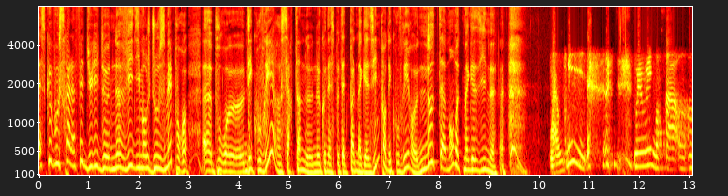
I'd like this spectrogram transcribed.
est-ce que vous serez à la fête du livre de Neuvy dimanche 12 mai pour euh, pour euh, découvrir? Certains ne, ne connaissent peut-être pas le magazine pour découvrir euh, notamment votre magazine. Ah oui, oui, oui, on sera, on,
